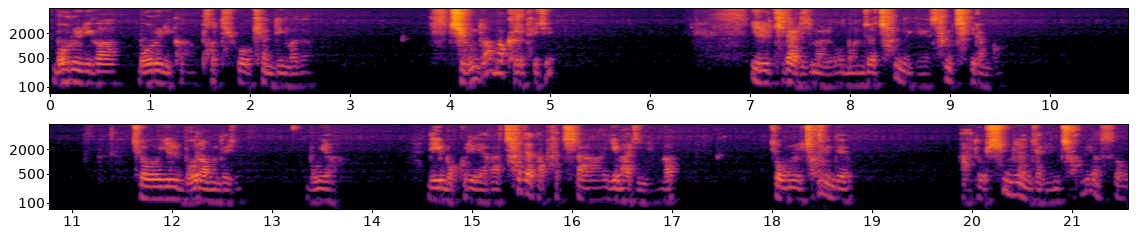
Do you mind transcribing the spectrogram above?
모르니까 모르니까 버티고 견딘 거다. 지금도 아마 그럴 테지. 일 기다리지 말고 먼저 찾는 게 상책이란 거. 저 일 뭐라면 되죠? 뭐야? 네 목걸이 내가 찾아다 바치라 이 말인가? 저 오늘 처음인데요. 나도 10년 전엔 처음이었어.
